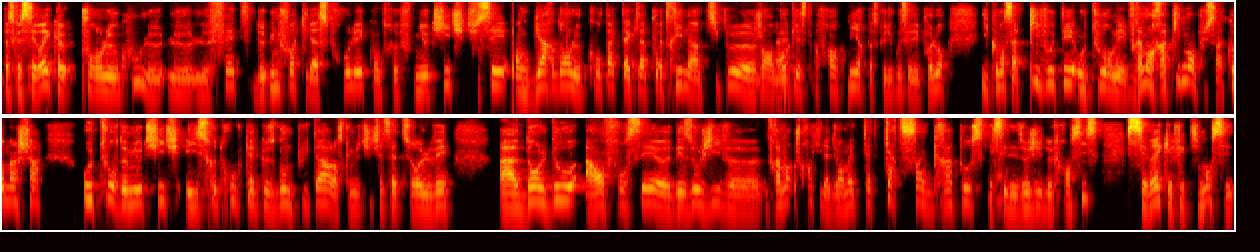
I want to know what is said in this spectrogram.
Parce que c'est vrai que pour le coup, le, le, le fait de, une fois qu'il a sprawlé contre Miocic, tu sais, en gardant le contact avec la poitrine, un petit peu euh, genre Ouais. Brock Lesnar, Frank Mir, parce que du coup, c'est des poids lourds, il commence à pivoter autour, mais vraiment rapidement, en plus, hein, comme un chat, autour de Miocic, et il se retrouve quelques secondes plus tard, lorsque Miocic essaie de se relever, à, dans le dos, à enfoncer euh, des ogives. euh, vraiment, je crois qu'il a dû en mettre peut-être 4-5 gratos, et c'est des ogives de Francis. C'est vrai qu'effectivement, c'est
